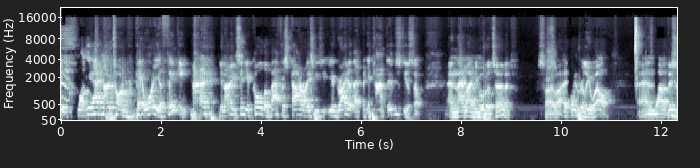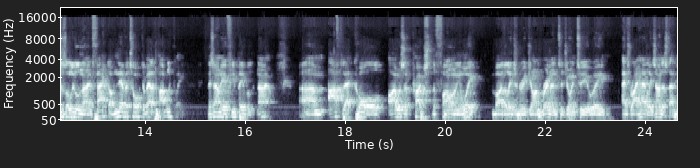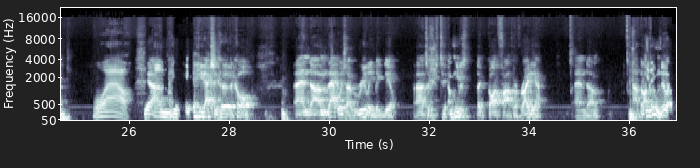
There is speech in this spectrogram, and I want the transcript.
like you had no time to prepare. What are you thinking? you know, he said you call the Bathurst car races. You're great at that, but you can't do this to yourself. And that made me more determined. So uh, it went really well. And uh, this is a little known fact. I've never talked about it publicly. There's only a few people that know. Um, after that call, I was approached the following week by the legendary John Brennan to join 2UE as Ray Hadley's understudy. Wow. Yeah. Um, he, would actually heard the call. And um, that was a really big deal. Uh, to, to, I mean, he was the godfather of radio. And, um, uh, but I couldn't do it.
